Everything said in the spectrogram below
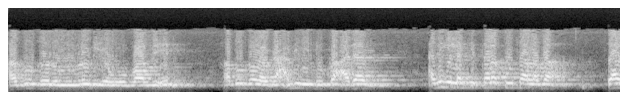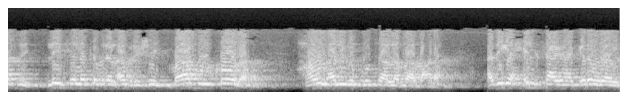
hadduu doono wuu rogiyo wuu baabi'in hadduu doono gacmihiinu ku cadaabi adiga laakiin tala kuu taalla maa saas laysa laka min alamri shay maamulkooda hawl adiga kuu taalla maa macna. Adiga xilkaaga ha garan waaye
